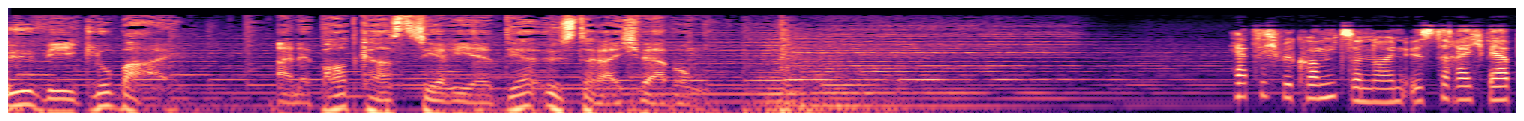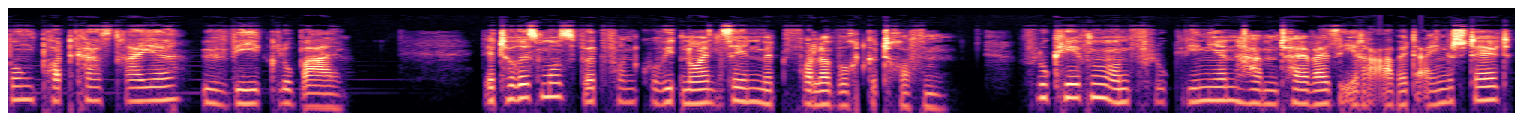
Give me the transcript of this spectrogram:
ÖW Global, eine Podcast-Serie der Österreich-Werbung. Herzlich willkommen zur neuen Österreich-Werbung Podcast-Reihe ÖW Global. Der Tourismus wird von Covid-19 mit voller Wucht getroffen. Flughäfen und Fluglinien haben teilweise ihre Arbeit eingestellt.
